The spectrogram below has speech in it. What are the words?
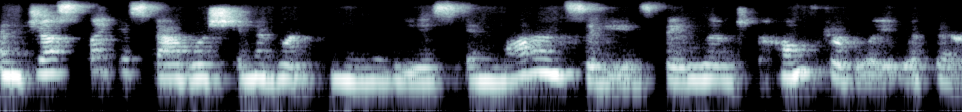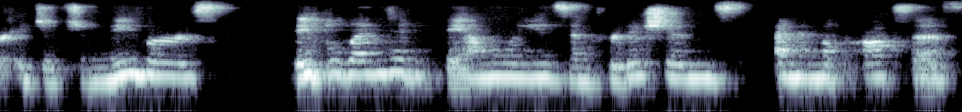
And just like established immigrant communities in modern cities, they lived comfortably with their Egyptian neighbors, they blended families and traditions, and in the process,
